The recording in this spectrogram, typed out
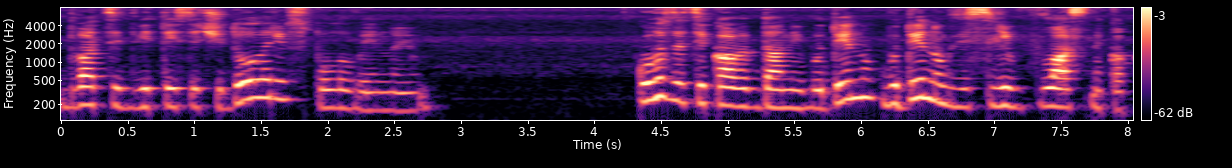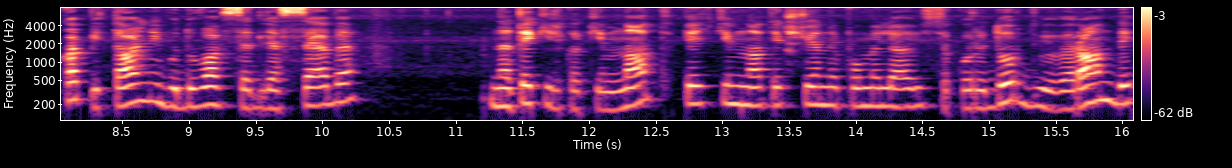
22 тисячі доларів з половиною. Кого зацікавив даний будинок? Будинок, зі слів власника, капітальний, будувався для себе на декілька кімнат, 5 кімнат, якщо я не помиляюся, коридор, дві веранди.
